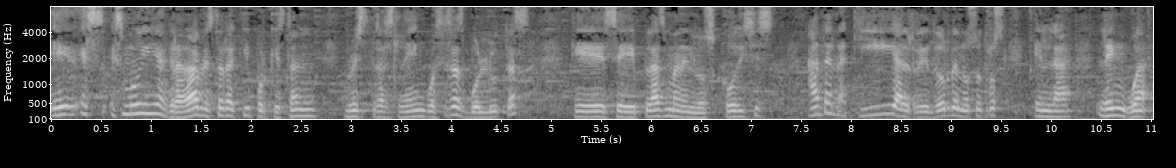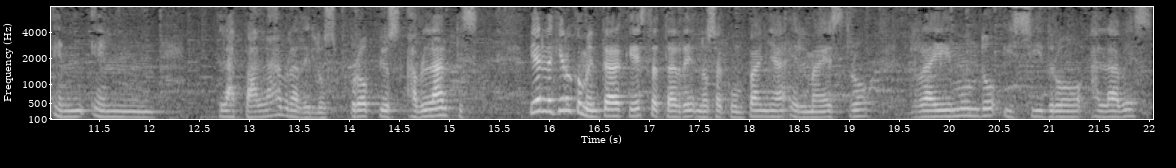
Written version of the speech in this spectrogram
Eh, es, es, muy agradable estar aquí porque están nuestras lenguas, esas volutas que se plasman en los códices, andan aquí alrededor de nosotros en la lengua, en, en la palabra de los propios hablantes. Bien, le quiero comentar que esta tarde nos acompaña el maestro Raimundo Isidro Alaves.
